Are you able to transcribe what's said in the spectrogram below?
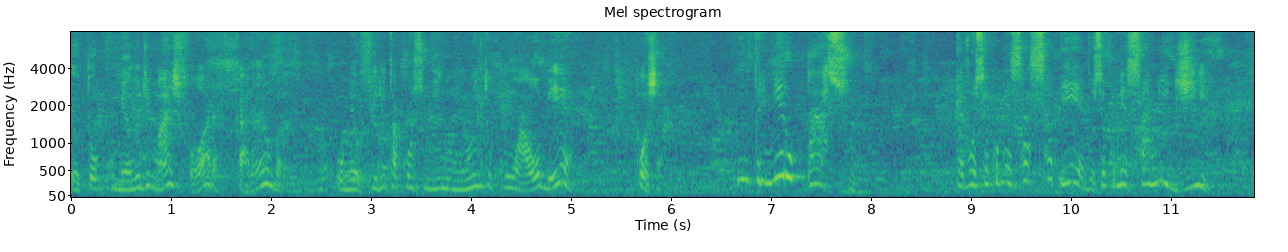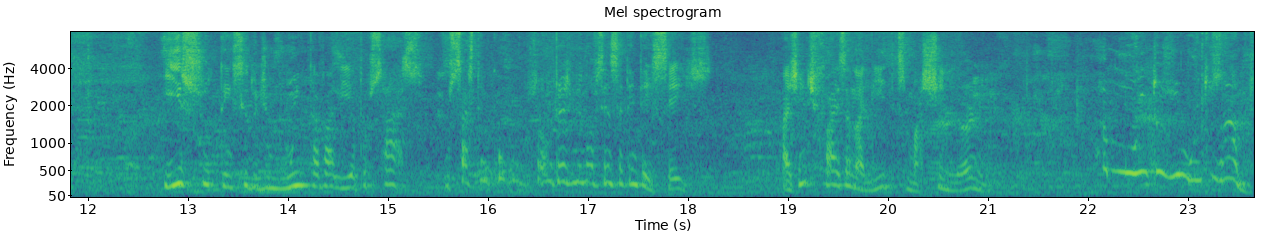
eu estou comendo demais fora. Caramba, o meu filho está consumindo muito com A ou B. Poxa, um primeiro passo é você começar a saber, é você começar a medir. Isso tem sido de muita valia para o SaaS. O SaaS tem como só desde 1976. A gente faz analytics, machine learning há muitos e muitos anos.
